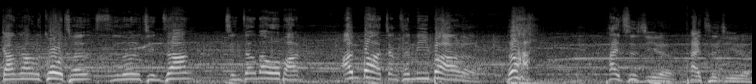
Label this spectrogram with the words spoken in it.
刚刚的过程十分的紧张，紧张到我把安爸讲成泥巴了，啊，太刺激了，太刺激了。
